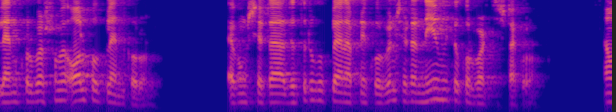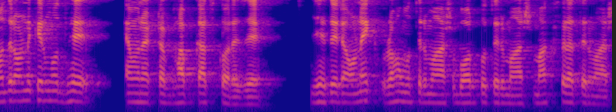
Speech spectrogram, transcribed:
প্ল্যান করবার সময় অল্প প্ল্যান করুন। এবং সেটা যতটুকু প্ল্যান আপনি করবেন, সেটা নিয়মিত করবার চেষ্টা করুন। আমাদের অনেকের মধ্যে এমন একটা ভাব কাজ করে যে, যেহেতু এটা অনেক রহমতের মাস, বরকতের মাস, মাগফেরাতের মাস,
